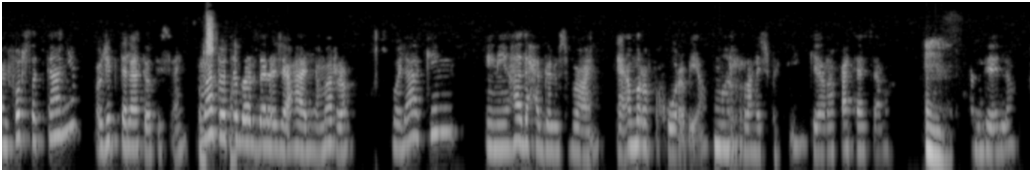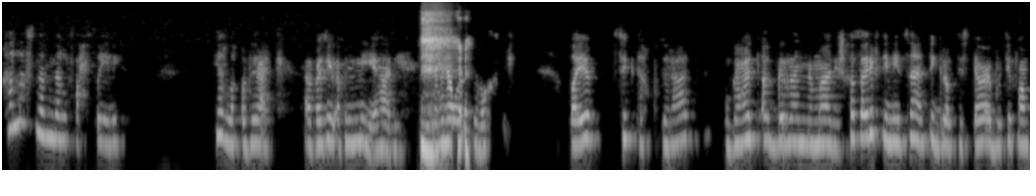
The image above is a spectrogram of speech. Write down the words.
الفرصة الثانية وجبت ثلاثة وتسعين. وما تعتبر درجة عالية مرة. ولكن يعني هذا حق الأسبوعين. يعني مرة فخورة بيها. مرة عجبتني. كذا رفعتها سما. الحمد لله. خلصنا من التحصيلي يلا قدرات أبى أجيب في المية هذه. من أول في مخي طيب سكت القدرات وقعدت أقرأ النماذج. خلاص عرفت إني إنسانة تقرأ وتستوعب وتفهم.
